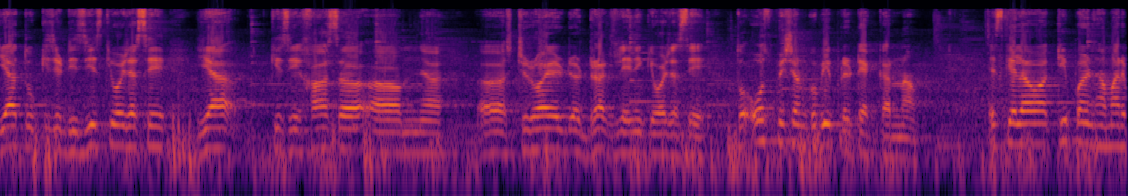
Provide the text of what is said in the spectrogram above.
या तो किसी डिज़ीज़ की वजह से, या किसी ख़ास स्टेरॉयड ड्रग्स लेने की वजह से। तो उस पेशेंट को भी प्रोटेक्ट करना। इसके अलावा की पॉइंट हमारे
